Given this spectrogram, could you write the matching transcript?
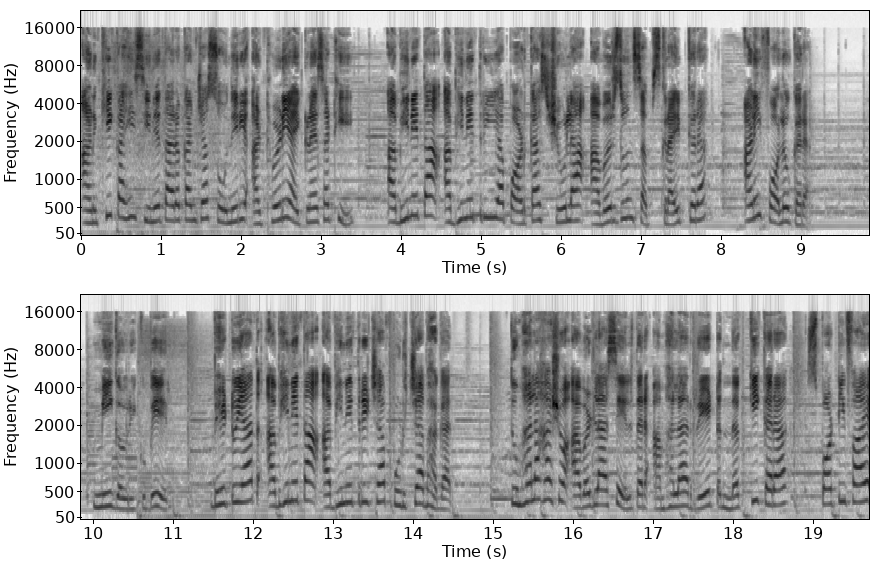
आणखी काही सिनेतारकांच्या सोनेरी आठवणी ऐकण्यासाठी अभिनेता अभिनेत्री या पॉडकास्ट शोला आवर्जून सबस्क्राईब करा आणि फॉलो करा. मी गौरी कुबेर. भेटूयात अभिनेता अभिनेत्रीच्या पुढच्या भागात. तुम्हाला हा शो आवडला असेल तर आम्हाला रेट नक्की करा स्पॉटीफाय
